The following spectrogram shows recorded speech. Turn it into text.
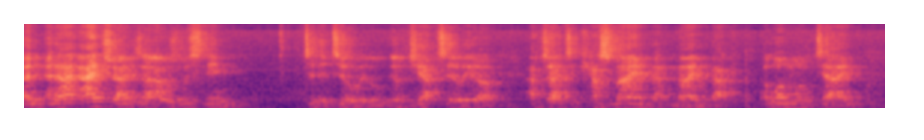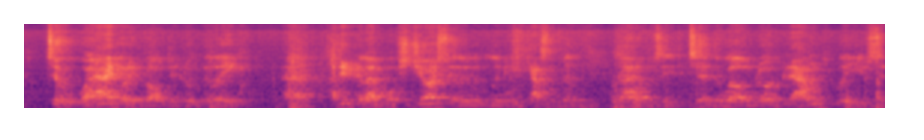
And, and I, I tried, as I was listening to the two little, little chaps earlier on, I tried to cast my mind back a long, long time to why I got involved in rugby league. Uh, I didn't really have much choice really living in Castleford, right opposite to the Wheldon Road ground, where you used to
